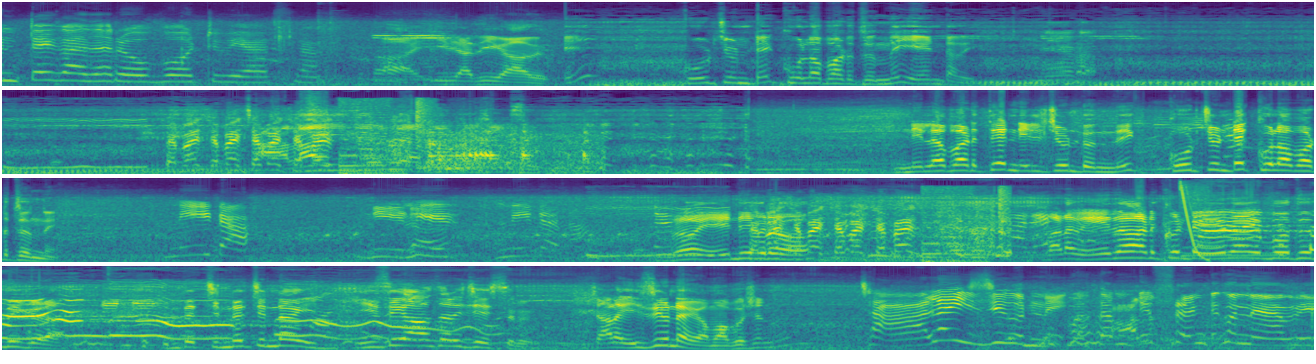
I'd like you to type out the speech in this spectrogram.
ఉంటాయి కదా రోబోట్వి అట్లా. ఆ, ఇది అది కాదు. కూర్చుంటే కూలబడుతుంది ఏంటది. నిలబడితే నిల్చుంటుంది కూర్చుంటే కూలబడుతుంది. నీడ. నీడ. నీడ బ్రో ఏంటి బ్రో? మనం ఏదో అనుకుంటే ఏదో అయిపోతుంది ఇక్కడ. ఇంత చిన్న చిన్న ఈజీగా ఆన్సర్ చేస్తారు చాలా ఈజీ ఉన్నాయి కదా మా క్వశ్చన్ ఈజీగా ఉన్నాయి. డిఫరెంట్గా ఉన్నాయి అవి.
